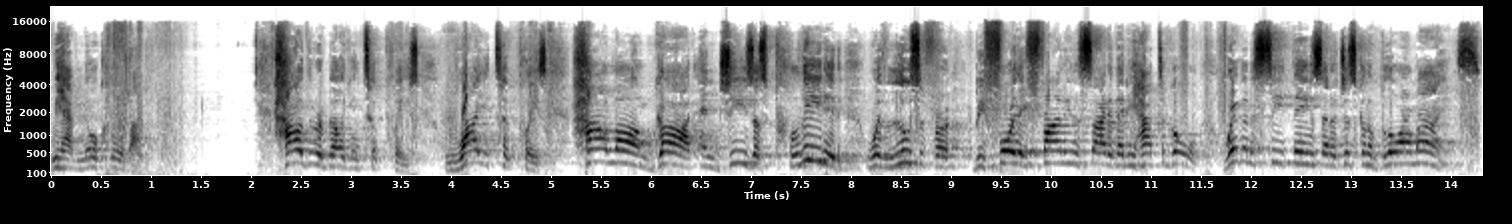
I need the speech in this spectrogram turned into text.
we have no clue about. How the rebellion took place, why it took place, how long God and Jesus pleaded with Lucifer before they finally decided that he had to go. We're going to see things that are just going to blow our minds.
